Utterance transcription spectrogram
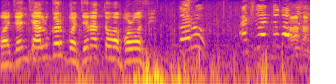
ભજન ચાલુ કર ભજન આ તો હફળો છે. કરું. આટલી વાત તો બાપુ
